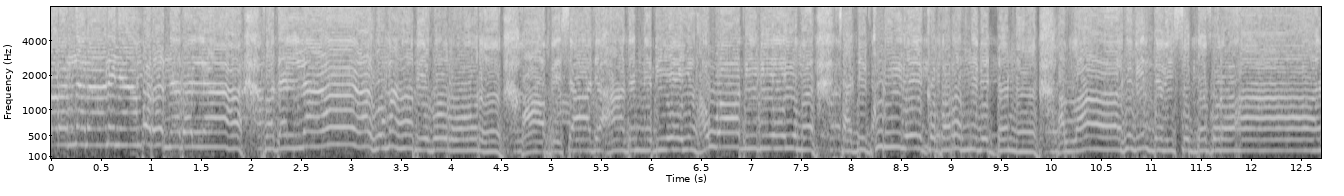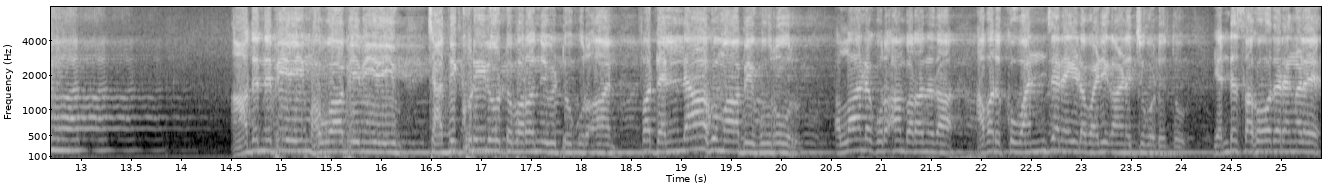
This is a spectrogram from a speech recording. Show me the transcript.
പറഞ്ഞതാണ് ഞാൻ പറഞ്ഞതല്ല. ആ പിശാജ് ആദൻ നബിയെയും ഹവ്വാ ബീവിയെയും ചതിക്കുടിയിലേക്ക് പറഞ്ഞു വിട്ടെന്ന് അള്ളാഹുവിന്റെ വിശുദ്ധ ഖുർആൻ. ആദൻ നബിയെയും ഹവ്വാ ബീവിയെയും ചതിക്കുടിയിലോട്ട് പറഞ്ഞു വിട്ടു ഖുർആൻ. അള്ളാന്റെ ഖുർആൻ പറഞ്ഞതാ അവർക്ക് വഞ്ചനയുടെ വഴി കാണിച്ചു കൊടുത്തു. എന്റെ സഹോദരങ്ങളെ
